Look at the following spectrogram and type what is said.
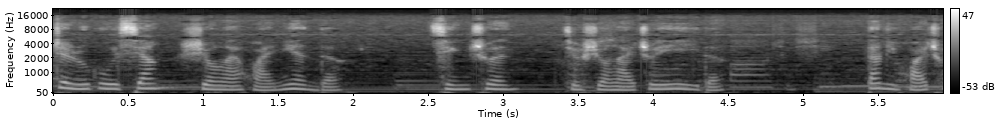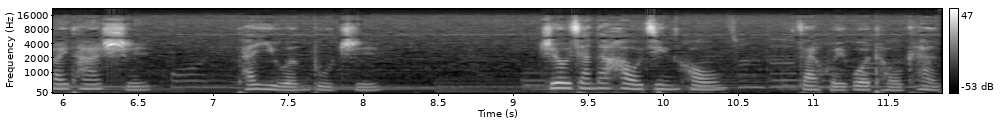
正如故乡是用来怀念的，青春就是用来追忆的。当你怀揣它时，它一文不值；只有将它耗尽后，再回过头看，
